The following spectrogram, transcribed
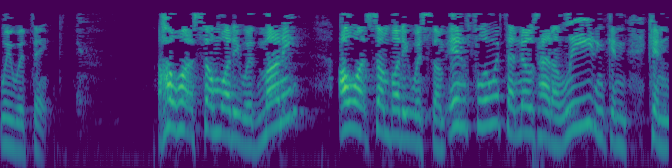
we would think. I want somebody with money. I want somebody with some influence that knows how to lead and can can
